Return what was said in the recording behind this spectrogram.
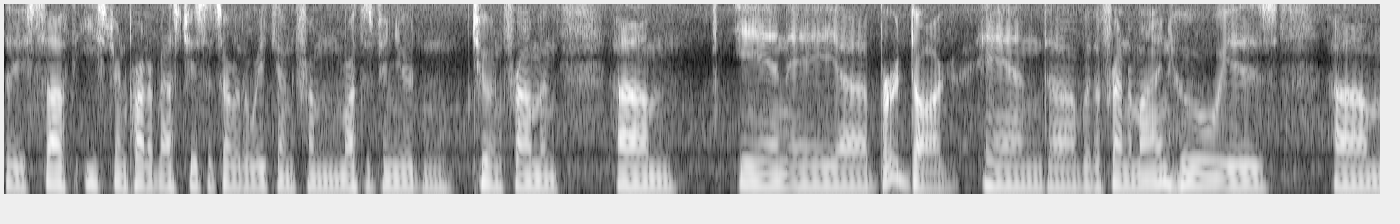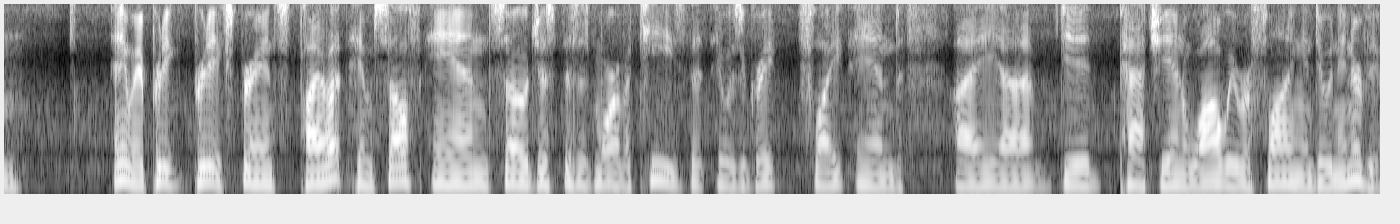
the southeastern part of Massachusetts over the weekend from Martha's Vineyard and to and from, and um, in a uh, bird dog, and uh, with a friend of mine who is. Um, anyway, pretty pretty experienced pilot himself, and so just this is more of a tease that it was a great flight, and I uh, did patch in while we were flying and do an interview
